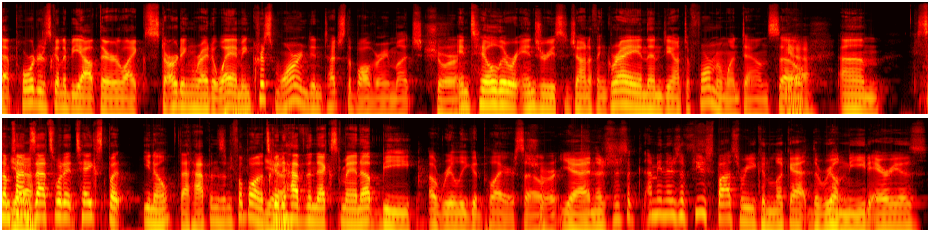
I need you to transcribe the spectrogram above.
that Porter's going to be out there like starting right away. I mean, Chris Warren didn't touch the ball very much Sure. until there were injuries to Jonathan Gray, and then D'Onta Foreman went down. So Yeah. um, sometimes Yeah. that's what it takes, but you know that happens in football. And it's good to have the next man up be a really good player. So Sure. Yeah, and there's just a, I mean, there's a few spots where you can look at the real need areas.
